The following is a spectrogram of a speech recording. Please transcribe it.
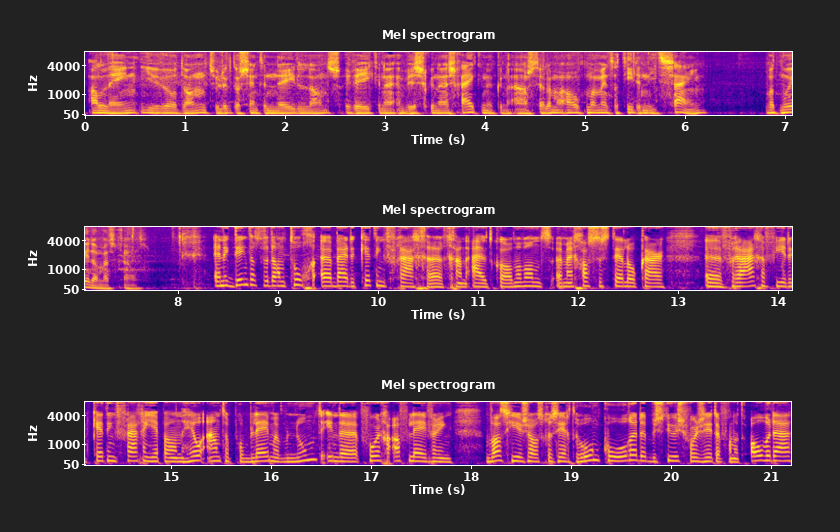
Alleen, je wil dan natuurlijk docenten Nederlands, rekenen en wiskunde en scheikunde kunnen aanstellen. Maar op het moment dat die er niet zijn, wat moet je dan met geld? En ik denk dat we dan toch uh, bij de kettingvraag uh, gaan uitkomen. Want uh, mijn gasten stellen elkaar vragen via de kettingvraag. En je hebt al een heel aantal problemen benoemd. In de vorige aflevering was hier zoals gezegd Ron Koren... de bestuursvoorzitter van het Obeda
